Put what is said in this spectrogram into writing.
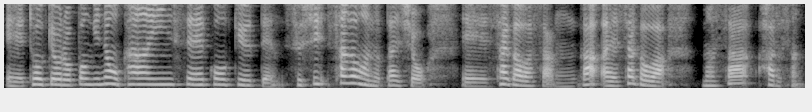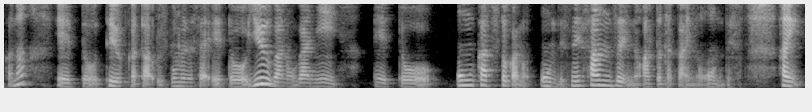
えー、東京六本木の会員制高級店、寿司佐川の大将、えー、佐川さんが、えー、佐川正治さんかな？えっ、と、っていう方、ごめんなさい。えっ、と、優雅のがに、えっ、と、温活とかの温ですね。三髄の温かいの温です。はい。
